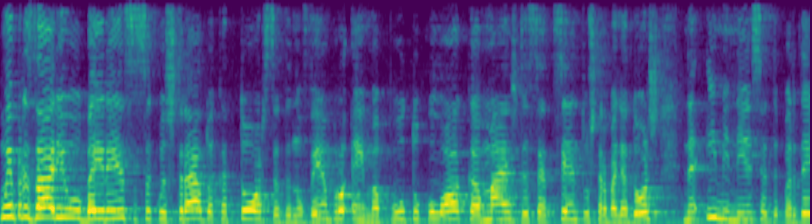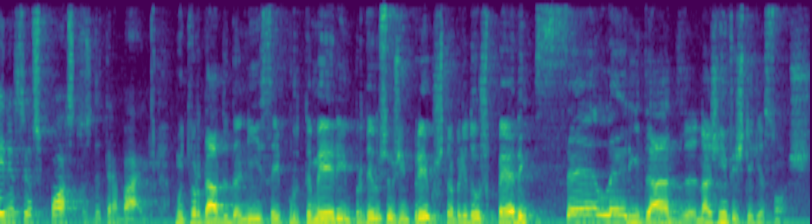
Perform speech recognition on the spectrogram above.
Um empresário beirense sequestrado a 14 de novembro em Maputo coloca mais de 700 trabalhadores na iminência de perderem os seus postos de trabalho. Muito verdade, Danissa, e por temerem perder os seus empregos, os trabalhadores pedem celeridade nas investigações.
